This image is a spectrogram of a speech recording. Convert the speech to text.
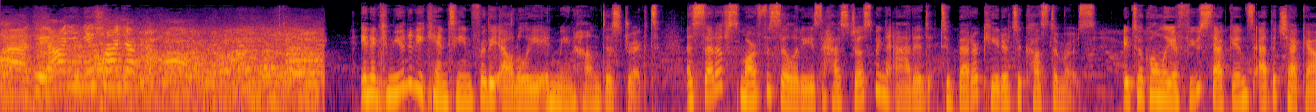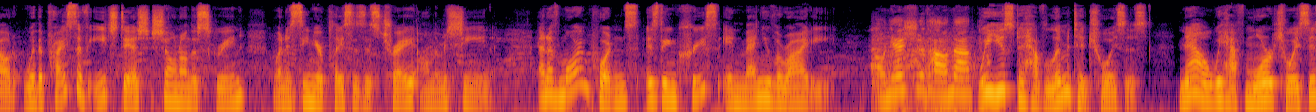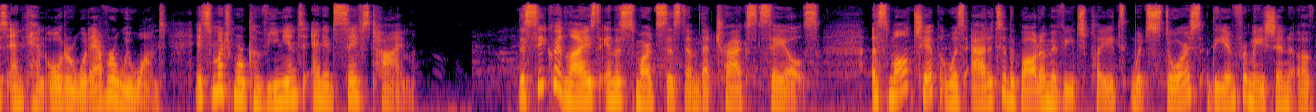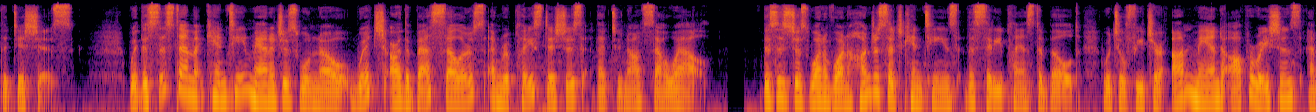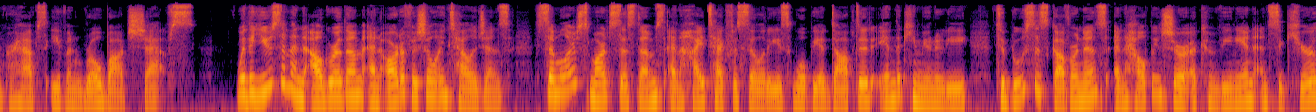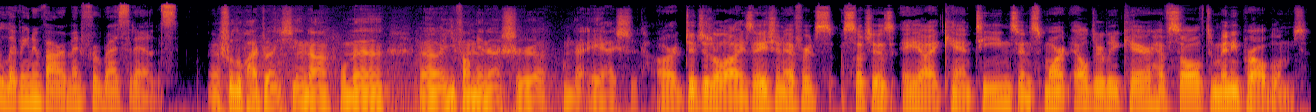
哎，对，阿姨您刷一下卡啊。 In a community canteen for the elderly in Minhang District, a set of smart facilities has just been added to better cater to customers. It took only a few seconds at the checkout with the price of each dish shown on the screen when a senior places his tray on the machine. And of more importance is the increase in menu variety. We used to have limited choices. Now we have more choices and can order whatever we want. It's much more convenient and it saves time. The secret lies in the smart system that tracks sales. A small chip was added to the bottom of each plate, which stores the information of the dishes. With the system, canteen managers will know which are the best sellers and replace dishes that do not sell well. This is just one of 100 such canteens the city plans to build, which will feature unmanned operations and perhaps even robot chefs. With the use of an algorithm and artificial intelligence, similar smart systems and high tech facilities will be adopted in the community to boost its governance and help ensure a convenient and secure living environment for residents. Our digitalization efforts, such as AI canteens and smart elderly care, have solved many problems.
